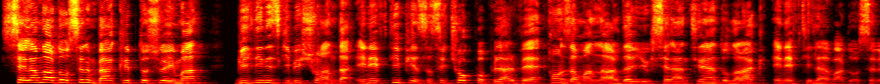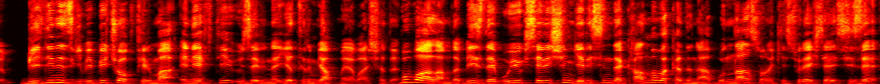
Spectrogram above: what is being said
Selamlar dostlarım ben Kripto Süleyman. Bildiğiniz gibi şu anda NFT piyasası çok popüler ve son zamanlarda yükselen trend olarak NFT'ler var dostlarım. Bildiğiniz gibi birçok firma NFT üzerine yatırım yapmaya başladı. Bu bağlamda biz de bu yükselişin gerisinde kalmamak adına bundan sonraki süreçte size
